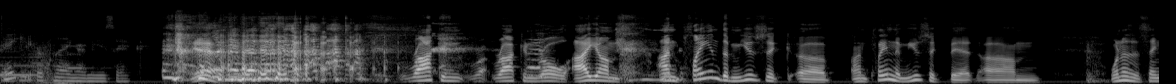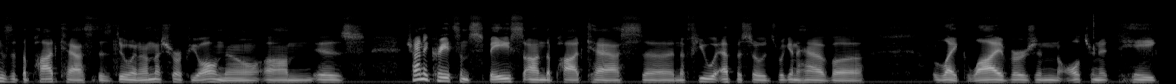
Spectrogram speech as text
Thank, Thank you you. for playing our music. Yeah. rock and ro- rock and roll. I um on playing the music uh on playing the music bit um one of the things that the podcast is doing, I'm not sure if you all know, um is trying to create some space on the podcast. Uh, in a few episodes, we're gonna have a like live version, alternate take.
